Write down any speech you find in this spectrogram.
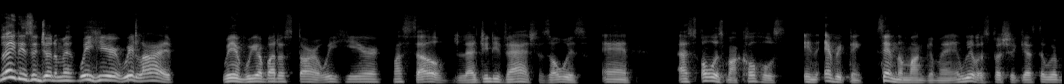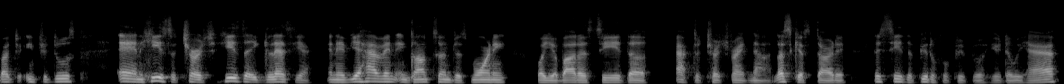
Ladies and gentlemen, we're here. We're live. We we are about to start. We're here. Myself, Legend Vash, as always, and as always, my co-host in everything, Sam the Manga Man. And we have a special guest that we're about to introduce, and he's the church. He's the iglesia. And if you haven't gone to him this morning, well, you're about to see the after church right now. Let's get started. Let's see the beautiful people here that we have.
